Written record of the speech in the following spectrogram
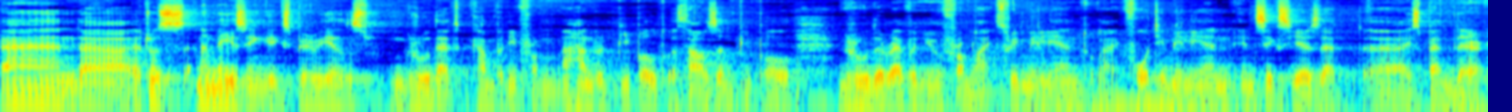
And uh, it was an amazing experience. Grew that company from 100 people to 1,000 people. Grew the revenue from like 3 million to like 40 million in six years that uh, I spent there.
